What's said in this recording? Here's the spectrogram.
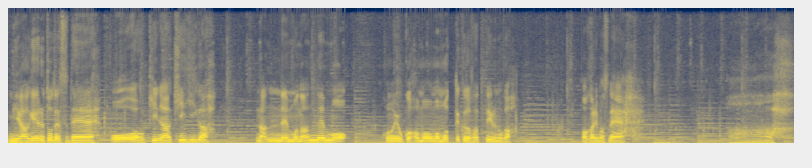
見上げるとですね大きな木々が何年も何年もこの横浜を守ってくださっているのが分かりますね。ああ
